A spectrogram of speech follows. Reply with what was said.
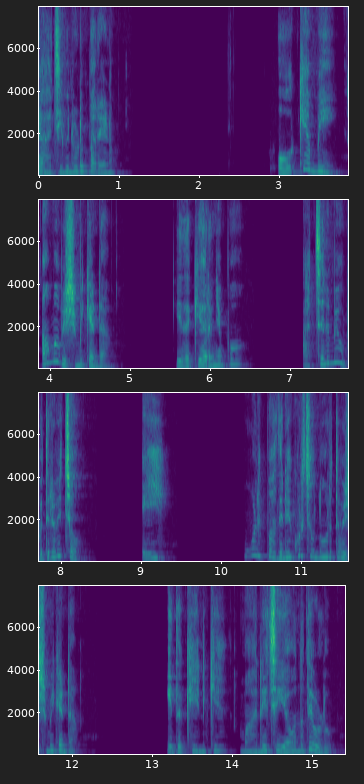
രാജീവിനോടും പറയണം. ഓക്കെ അമ്മേ അമ്മ വിഷമിക്കണ്ട. ഇതൊക്കെ അറിഞ്ഞപ്പോൾ അച്ഛനമ്മേ ഉപദ്രവിച്ചോ? ഏയ് മോളിപ്പോൾ അതിനെക്കുറിച്ചൊന്നും ഓർത്ത് വിഷമിക്കണ്ട. ഇതൊക്കെ എനിക്ക് മാനേജ് ചെയ്യാവുന്നതേ ഉള്ളൂ.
